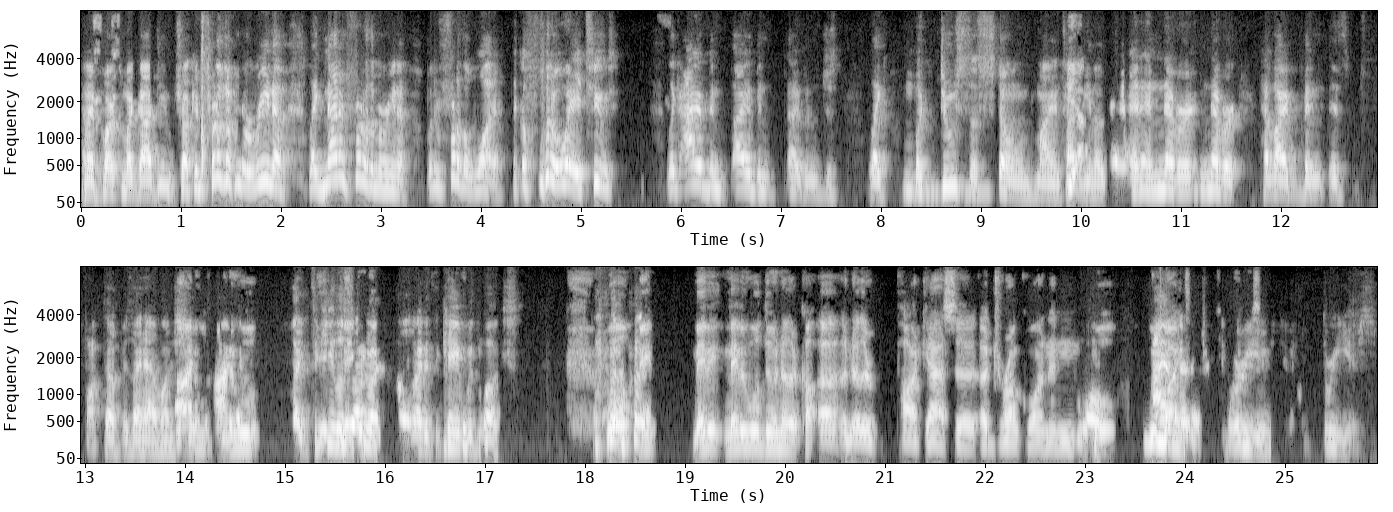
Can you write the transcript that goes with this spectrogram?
and I parked my goddamn truck in front of the marina, like not in front of the marina, but in front of the water, like a foot away, dude. Like I have been, I have been, I've been just like Medusa stoned my entire, Yeah. you know, and and never never have I been as fucked up as I have on I, shit. I will. like tequila sunrise all night at the cave with mugs. Well, maybe, maybe maybe we'll do another uh, another podcast, a, a drunk one, and Whoa. we'll we might tell Three years, three years.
